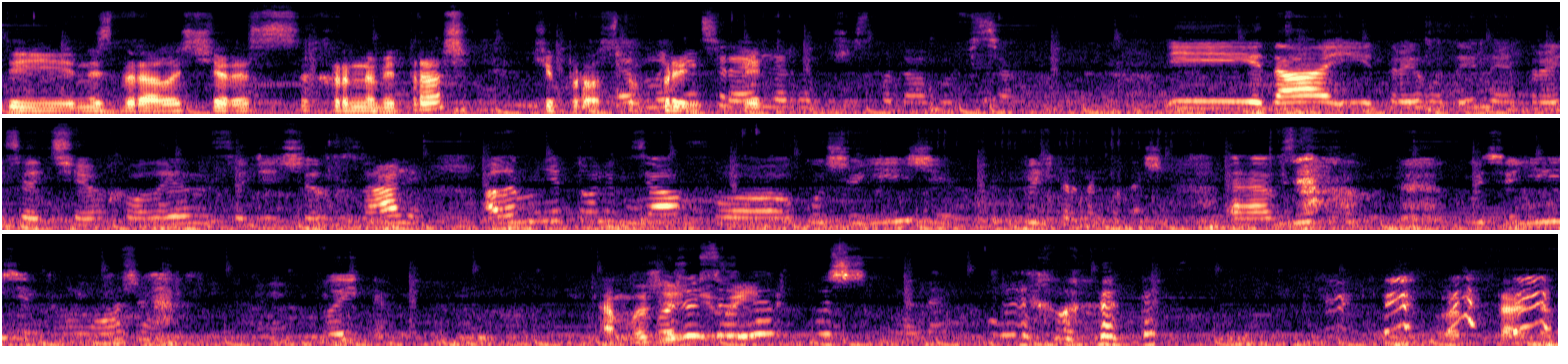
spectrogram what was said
Ти не збиралась через хронометраж чи просто Е, в Мені принципі? трейлер не дуже сподобався. І да, і 3 години, 30 хвилин сидячи в залі. Але мені Толік взяв е, кучу їжі, фільтр не кладеш, е, взяв кучу їжі, тому може вийде. А може Може і вийде. От так.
